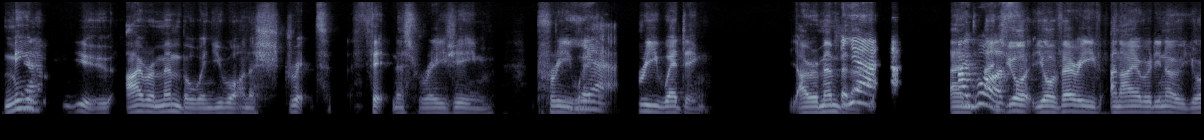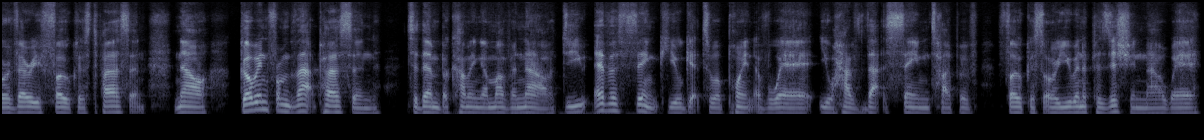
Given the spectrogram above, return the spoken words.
me yeah. and you, I remember when you were on a strict fitness regime pre-wedding. Yeah. Pre-wedding, I remember that. Yeah. And, I was. And you're you're very, and I already know you're a very focused person. Now, going from that person to them becoming a mother now, do you ever think you'll get to a point of where you'll have that same type of focus? Or are you in a position now where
